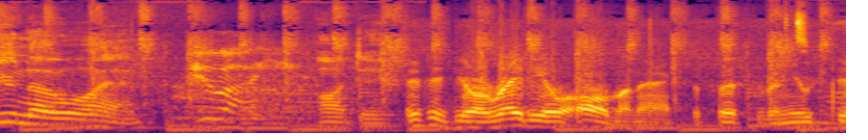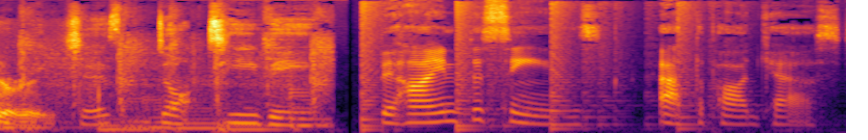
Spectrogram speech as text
you know who I am? Who are you? I do. This is your Radio Almanac, the first of a new series. Pictures.tv. behind the scenes at the podcast.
